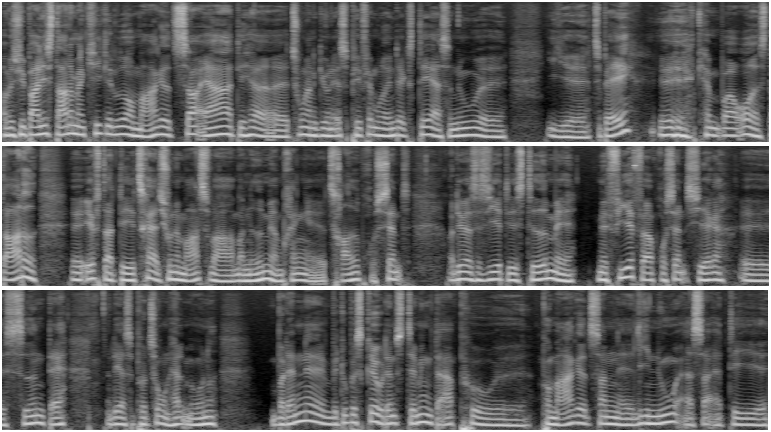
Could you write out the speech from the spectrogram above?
Og hvis vi bare lige starter med at kigge lidt ud over markedet, så er det her øh, toneangivende S&P 500-indeks, det er altså nu øh, i øh, tilbage, øh, hvor året startede, øh, efter at det 23. marts var, var nede med omkring øh, 30 procent. Og det vil altså sige, at det er steget med med 44 procent cirka øh, siden da, og det er altså på to og en halv måned. Hvordan øh, vil du beskrive den stemning, der er på, øh, på markedet sådan øh, lige nu? Altså, er, det, øh,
